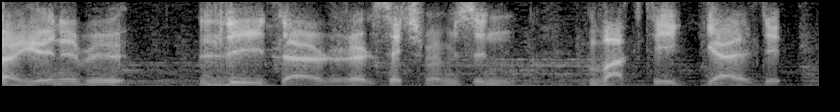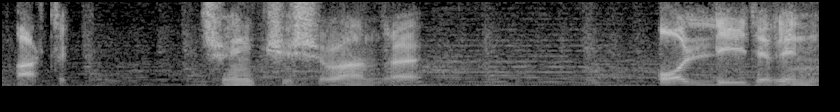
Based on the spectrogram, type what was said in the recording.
E, Yeni bir lider seçmemizin vakti geldi artık. Çünkü şu anda o liderin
